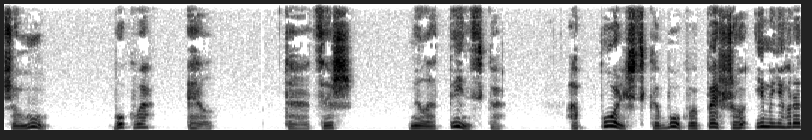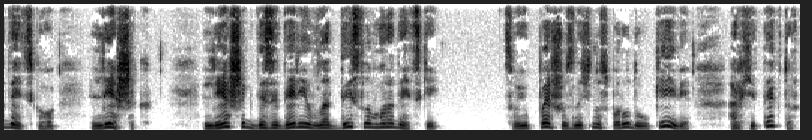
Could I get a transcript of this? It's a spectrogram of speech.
Чому? Буква Л. Та це ж не латинська, а польська буква першого імені Городецького Лешик. Лешик Дезидерій Владислав Городецький. Свою першу значну споруду у Києві архітектор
